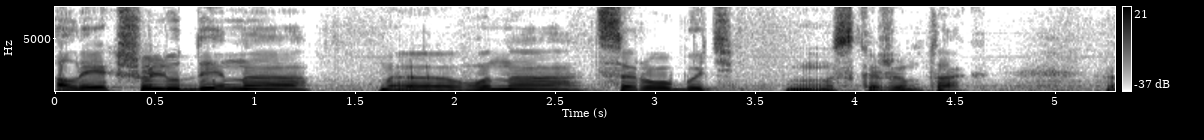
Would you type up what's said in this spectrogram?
Але якщо людина е, вона це робить, скажімо так, е,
